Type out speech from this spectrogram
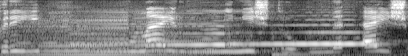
primeiro-ministro me ex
